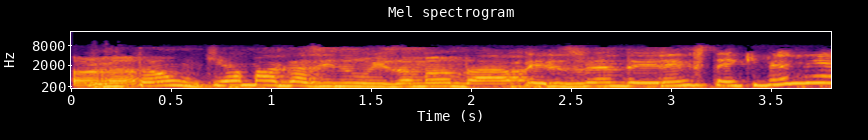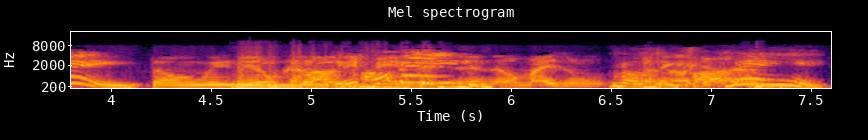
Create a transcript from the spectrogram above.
Uhum. Então, o que a Magazine Luiza mandar pra eles venderem, eles têm que vender. Então, eles um canal de venda, né? Não mais um. Vão ter que falar bem.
